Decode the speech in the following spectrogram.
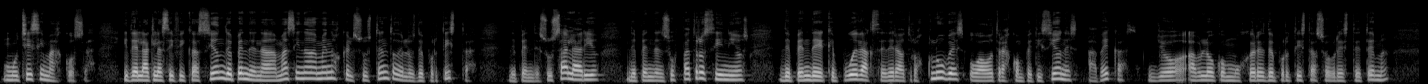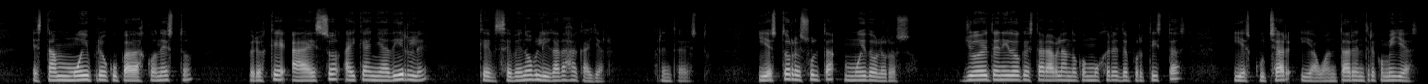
muchísimas cosas y de la clasificación depende nada más y nada menos que el sustento de los deportistas. Depende su salario, dependen sus patrocinios, depende que pueda acceder a otros clubes o a otras competiciones, a becas. Yo hablo con mujeres deportistas sobre este tema, están muy preocupadas con esto, pero es que a eso hay que añadirle que se ven obligadas a callar frente a esto. Y esto resulta muy doloroso. Yo he tenido que estar hablando con mujeres deportistas y escuchar y aguantar, entre comillas,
